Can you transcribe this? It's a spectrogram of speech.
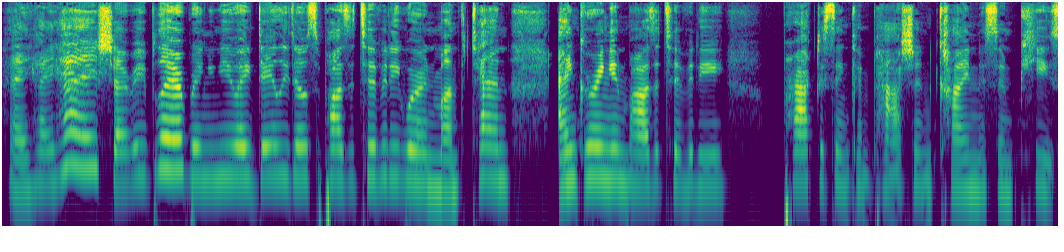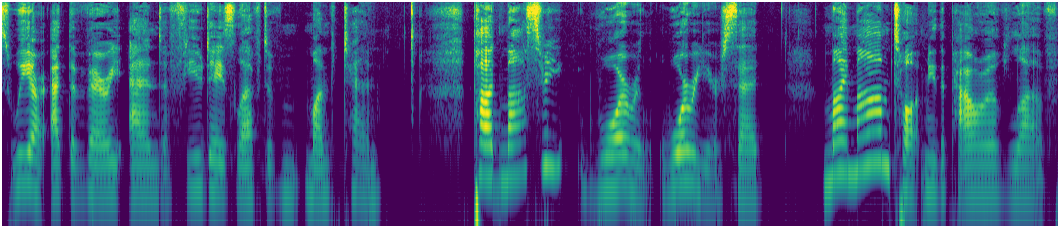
Hey, hey, hey, Sherry Blair bringing you a daily dose of positivity. We're in month 10, anchoring in positivity practicing compassion, kindness, and peace. We are at the very end, a few days left of month 10. Padmasree War- Warrior said, My mom taught me the power of love.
